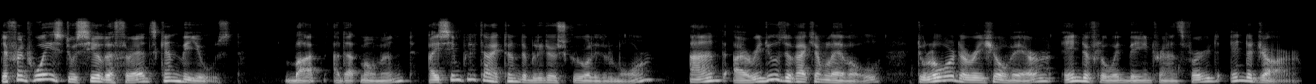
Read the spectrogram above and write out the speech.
Different ways to seal the threads can be used, but at that moment I simply tighten the bleeder screw a little more and I reduce the vacuum level to lower the ratio of air in the fluid being transferred in the jar.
